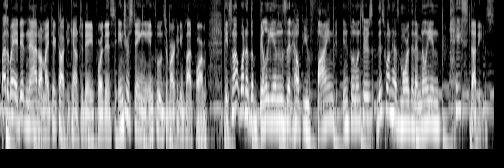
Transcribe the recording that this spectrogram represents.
By the way, I did an ad on my TikTok account today for this interesting influencer marketing platform. It's not one of the billions that help you find influencers. This one has more than a million case studies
